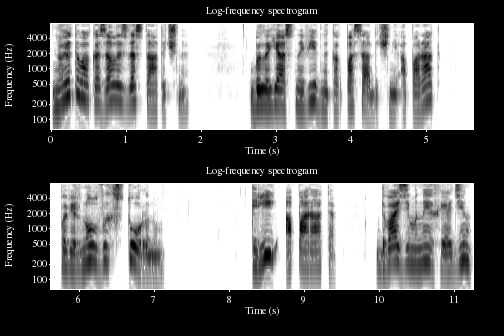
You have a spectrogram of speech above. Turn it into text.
но этого оказалось достаточно. Было ясно видно, как посадочный аппарат повернул в их сторону. Три аппарата, два земных и один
